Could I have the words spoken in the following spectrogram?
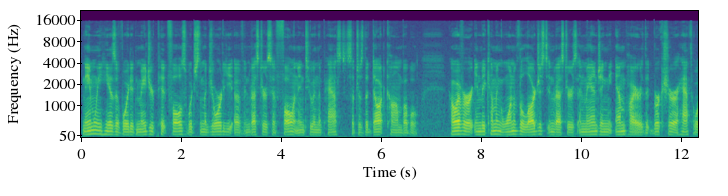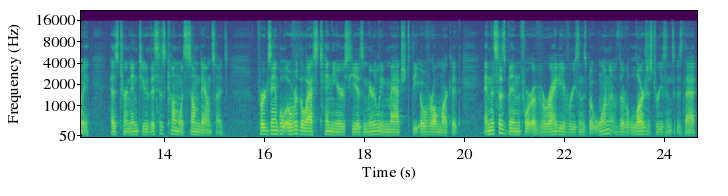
Namely, he has avoided major pitfalls which the majority of investors have fallen into in the past, such as the dot-com bubble. However, in becoming one of the largest investors and managing the empire that Berkshire Hathaway has turned into, this has come with some downsides. For example, over the last 10 years, he has merely matched the overall market, and this has been for a variety of reasons, but one of the largest reasons is that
